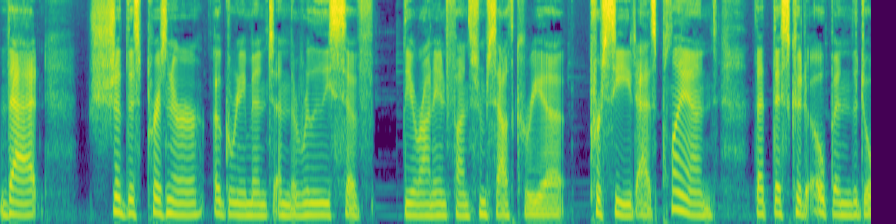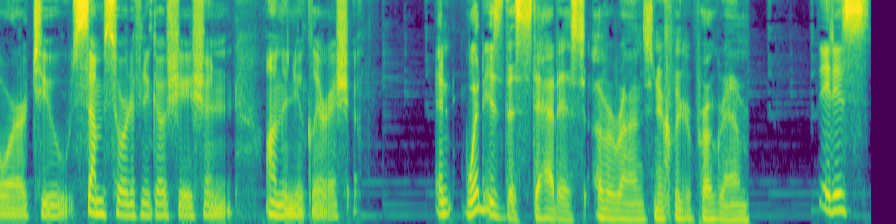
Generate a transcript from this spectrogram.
that should this prisoner agreement and the release of the Iranian funds from South Korea proceed as planned, that this could open the door to some sort of negotiation on the nuclear issue. And what is the status of Iran's nuclear program? It is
